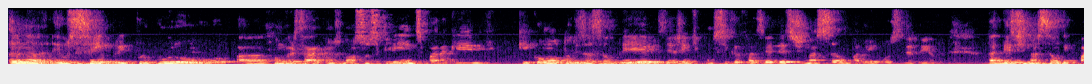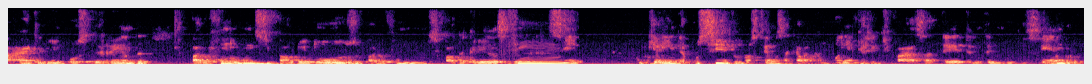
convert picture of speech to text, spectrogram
Ana, eu sempre procuro uh, conversar com os nossos clientes para que, que, com a autorização deles, a gente consiga fazer a destinação para o imposto de renda. Da destinação de parte do imposto de renda para o Fundo Municipal do Idoso, para o Fundo Municipal da Criança e do Adolescente, o que ainda é possível. Nós temos aquela campanha que a gente faz até 31 de dezembro,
